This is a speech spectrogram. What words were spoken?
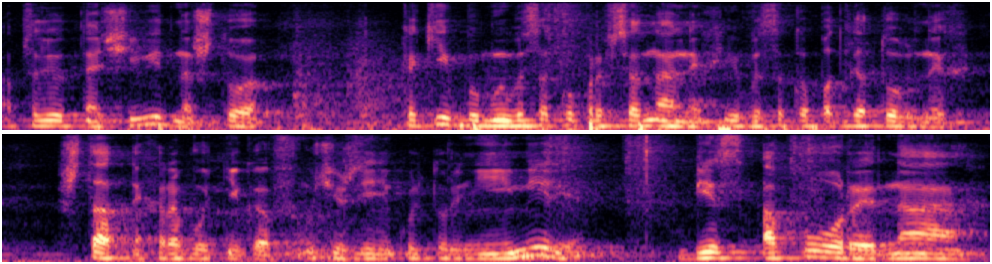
абсолютно очевидно, что каких бы мы высокопрофессиональных и высокоподготовленных штатных работников учреждений культуры не имели, без опоры на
